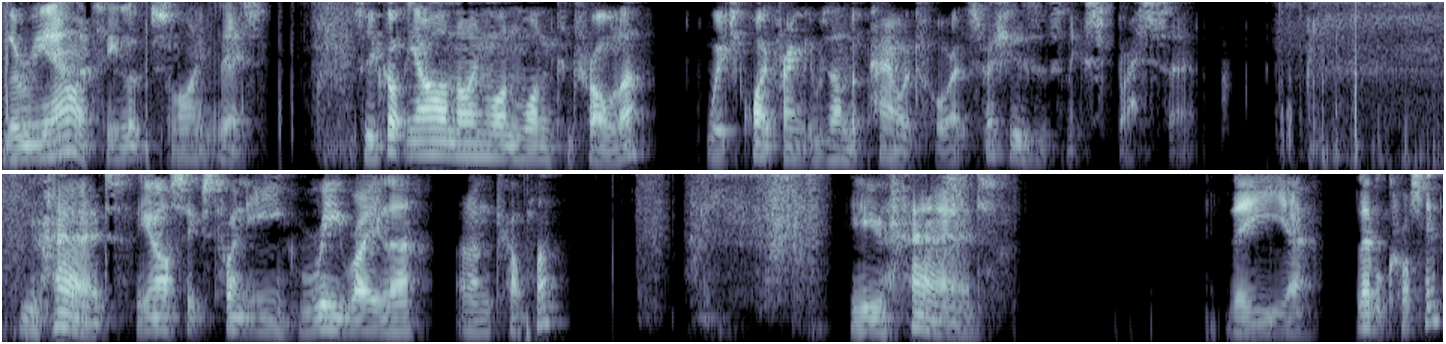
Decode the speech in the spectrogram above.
The reality looks like this. So you've got the R911 controller, which quite frankly was underpowered for it, especially as it's an express set. You had the R620 re-railer and uncoupler. You had the uh, level crossing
